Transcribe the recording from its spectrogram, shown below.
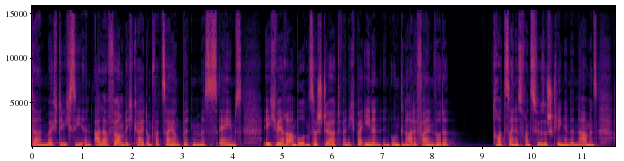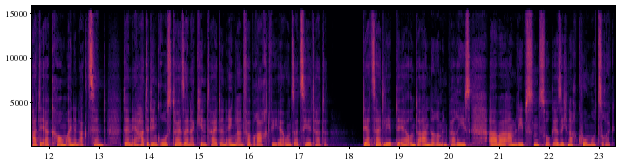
Dann möchte ich Sie in aller Förmlichkeit um Verzeihung bitten, Mrs. Ames. Ich wäre am Boden zerstört, wenn ich bei Ihnen in Ungnade fallen würde. Trotz seines französisch klingenden Namens hatte er kaum einen Akzent, denn er hatte den Großteil seiner Kindheit in England verbracht, wie er uns erzählt hatte. Derzeit lebte er unter anderem in Paris, aber am liebsten zog er sich nach Como zurück.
